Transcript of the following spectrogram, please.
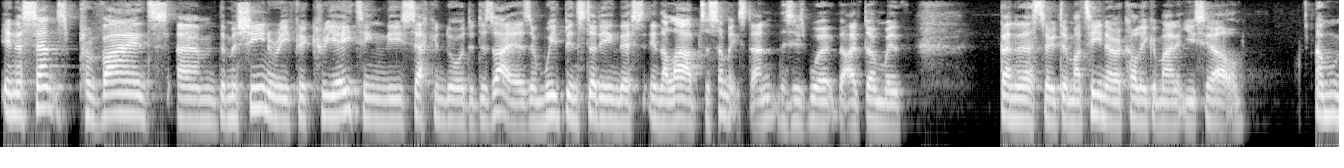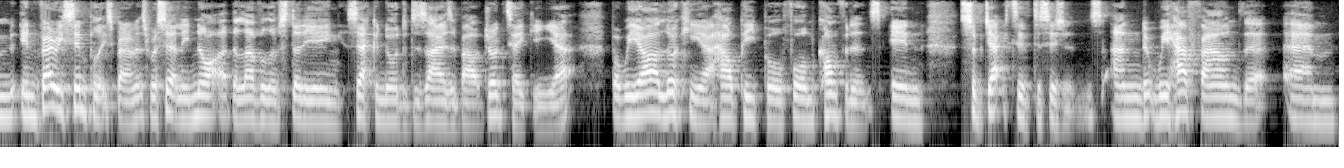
in a sense, provides um, the machinery for creating these second order desires. And we've been studying this in the lab to some extent. This is work that I've done with Benedetto De Martino, a colleague of mine at UCL. Um, in very simple experiments, we're certainly not at the level of studying second order desires about drug taking yet, but we are looking at how people form confidence in subjective decisions. And we have found that um,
